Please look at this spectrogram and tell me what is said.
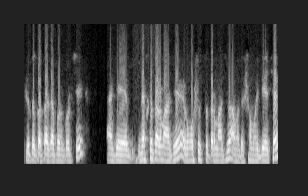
কৃতজ্ঞতা জ্ঞাপন করছি যে ব্যস্ততার মাঝে এবং অসুস্থতার মাঝেও আমাদের সময় দিয়েছেন।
